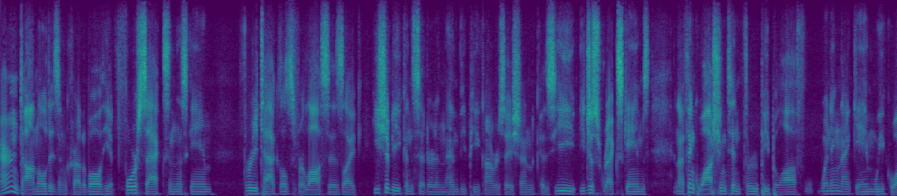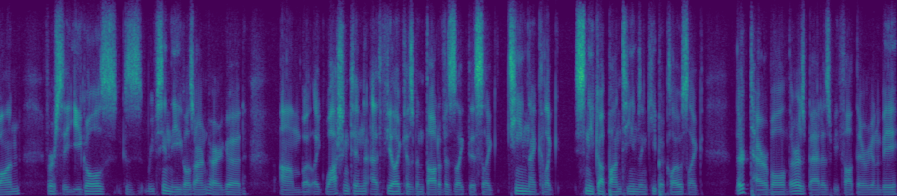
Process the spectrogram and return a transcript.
Aaron Donald is incredible. He had four sacks in this game, three tackles for losses. Like he should be considered an MVP conversation because he he just wrecks games. And I think Washington threw people off winning that game week one versus the Eagles because we've seen the Eagles aren't very good. Um, but like Washington, I feel like has been thought of as like this like team that could like sneak up on teams and keep it close. Like they're terrible. They're as bad as we thought they were going to be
